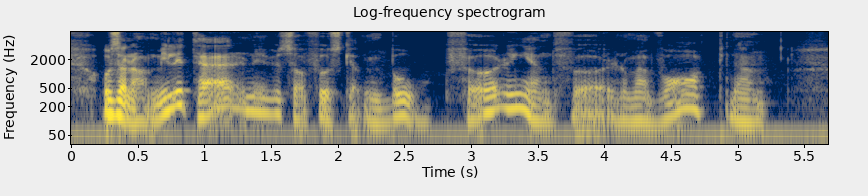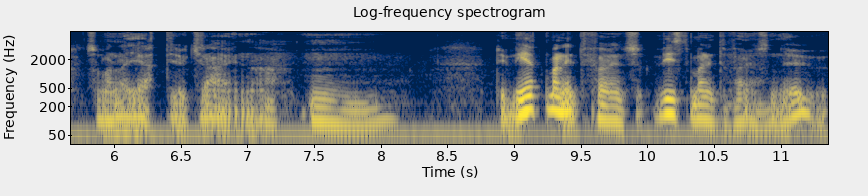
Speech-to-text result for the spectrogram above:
Och sen har militären i USA fuskat med bokföringen för de här vapnen som man har gett till Ukraina. Mm. Det vet man inte förrän, visste man inte förrän nu.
